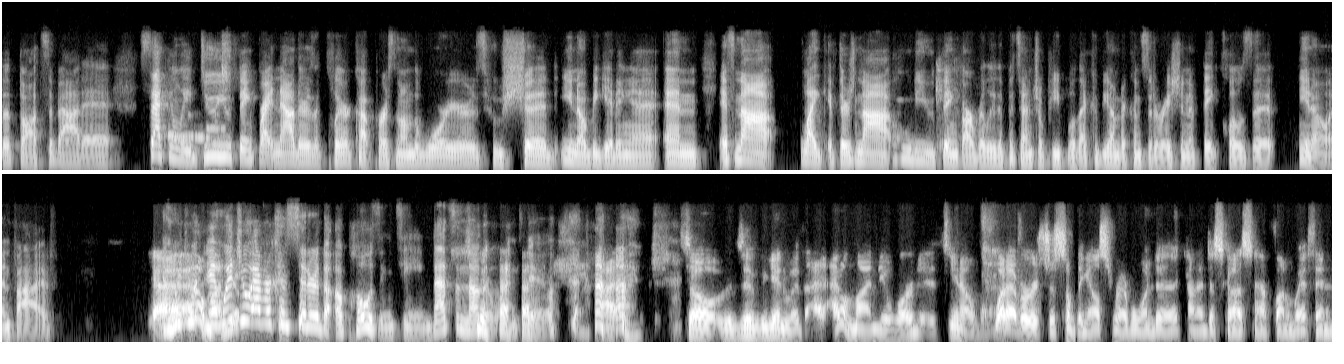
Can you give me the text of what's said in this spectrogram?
the thoughts about it, Secondly, do you think right now there's a clear cut person on the Warriors who should, you know, be getting it? And if not, like if there's not, who do you think are really the potential people that could be under consideration if they close it, you know, in five? Yeah, and would, you, and would you, ever consider the opposing team? That's another one too. I, so uh, to begin with, I, I, don't mind the award. It's you know whatever. It's just something else for everyone to kind of discuss and have fun with. And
